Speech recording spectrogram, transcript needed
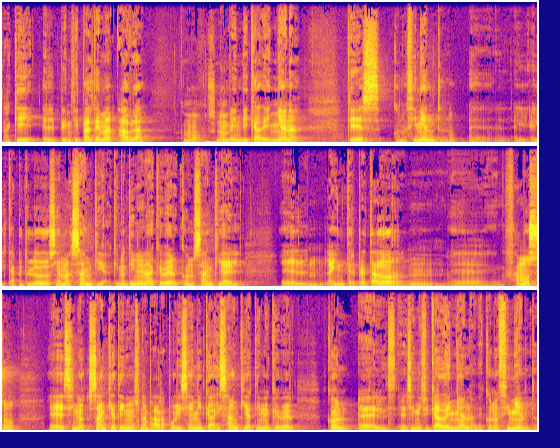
aquí el principal tema habla, como su nombre indica, de Jnana, que es conocimiento. Eh, el, capítulo 2 se llama Sankhya, que no tiene nada que ver con Sankhya, el, la interpretador mm, eh, famoso, eh, sino Sankhya tiene, es una palabra polisémica y Sankhya tiene que ver con el, significado de ñana, de conocimiento,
